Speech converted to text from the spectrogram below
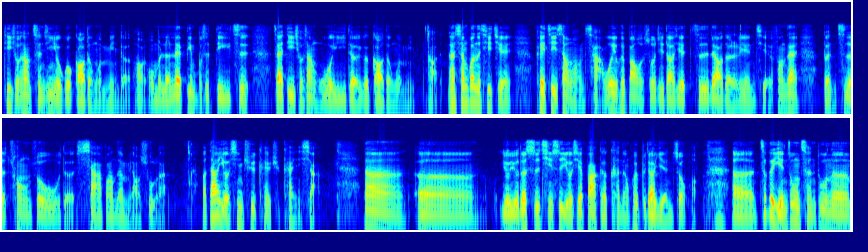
地球上曾经有过高等文明的哈，我们人类并不是第一次在地球上唯一的一个高等文明。好，那相关的细节可以自己上网查，我也会把我收集到一些资料的连接放在本次的创作物的下方的描述栏啊，大家有兴趣可以去看一下。那呃。有有的时期是有些 bug 可能会比较严重哦，呃，这个严重程度呢，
